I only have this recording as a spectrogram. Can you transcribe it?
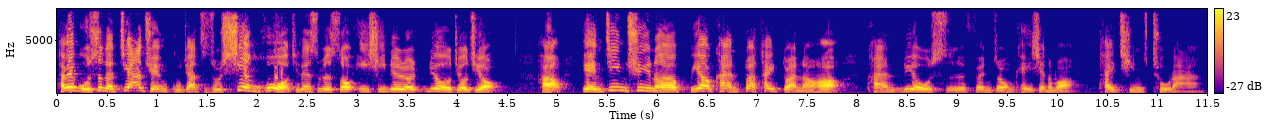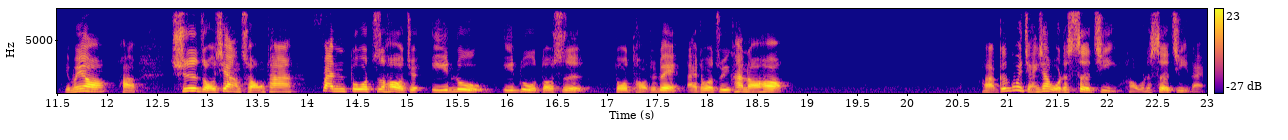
台北股市的加权股价指数现货，今天是不是收一七六六六九九？好，点进去呢，不要看短太短了哈，看六十分钟 K 线好不好？太清楚啦，有没有？好，趋势走向从它翻多之后，就一路一路都是多头，对不对？来，各位注意看哦哈。好，跟各位讲一下我的设计，好，我的设计来。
